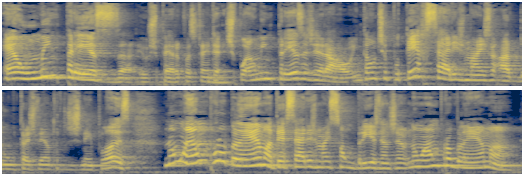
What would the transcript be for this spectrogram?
é uma empresa. Eu espero que você tenha entendido. Tipo, é uma empresa geral. Então, tipo, ter séries mais adultas dentro do Disney Plus não é um problema. Ter séries mais sombrias dentro do não é um problema.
